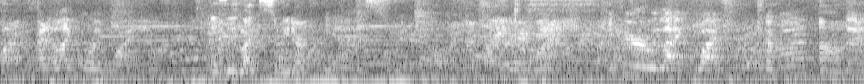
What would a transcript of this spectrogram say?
one, but I like more white. Is it like sweeter? Yes. Sweeter. If you're like white chocolate, Uh-huh. then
